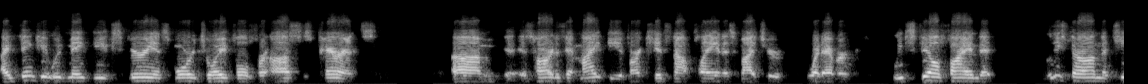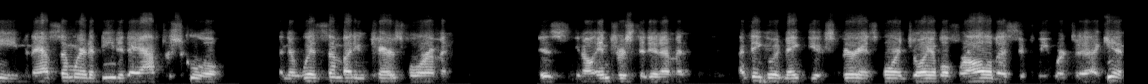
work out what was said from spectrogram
I think it would make the experience more joyful for us as parents. Um, as hard as it might be if our kid's not playing as much or whatever, we'd still find that at least they're on the team and they have somewhere to be today after school and they're with somebody who cares for them and is you know interested in them and I think it would make the experience more enjoyable for all of us if we were to again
